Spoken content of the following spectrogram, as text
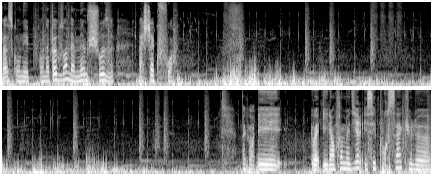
parce qu'on n'a on pas besoin de la même chose à chaque fois. D'accord. Et ouais, il est en train de me dire, et c'est pour ça que le,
